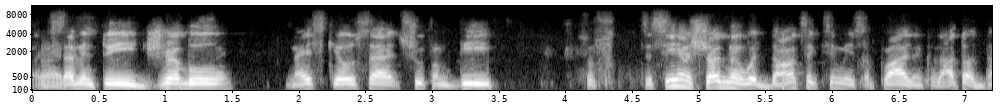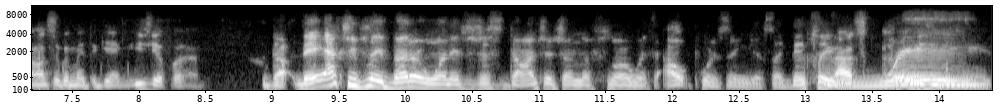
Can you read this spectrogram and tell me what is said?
Like Facts. seven three dribble, nice skill set, shoot from deep. So f- to see him struggling with Doncic to me is surprising because I thought Doncic would make the game easier for him. They actually play better when it's just Doncic on the floor without Porzingis. Like they play That's way crazy.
